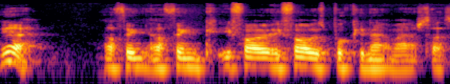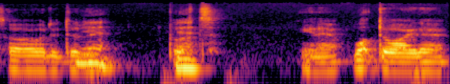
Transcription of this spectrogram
Yeah, I think I think if I if I was booking that match, that's how I would have done Yeah, it. But you know, what do I know?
